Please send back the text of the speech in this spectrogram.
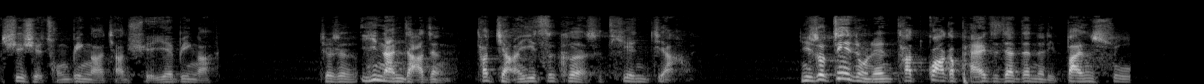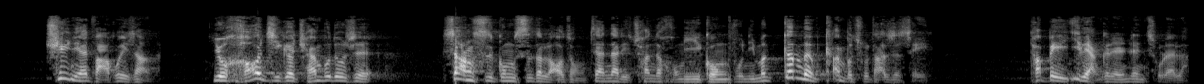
血血虫病啊，讲血液病啊，就是疑难杂症，他讲一次课是天价。你说这种人，他挂个牌子在在那里搬书。去年法会上，有好几个全部都是上市公司的老总，在那里穿着红衣工服，你们根本看不出他是谁。他被一两个人认出来了。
